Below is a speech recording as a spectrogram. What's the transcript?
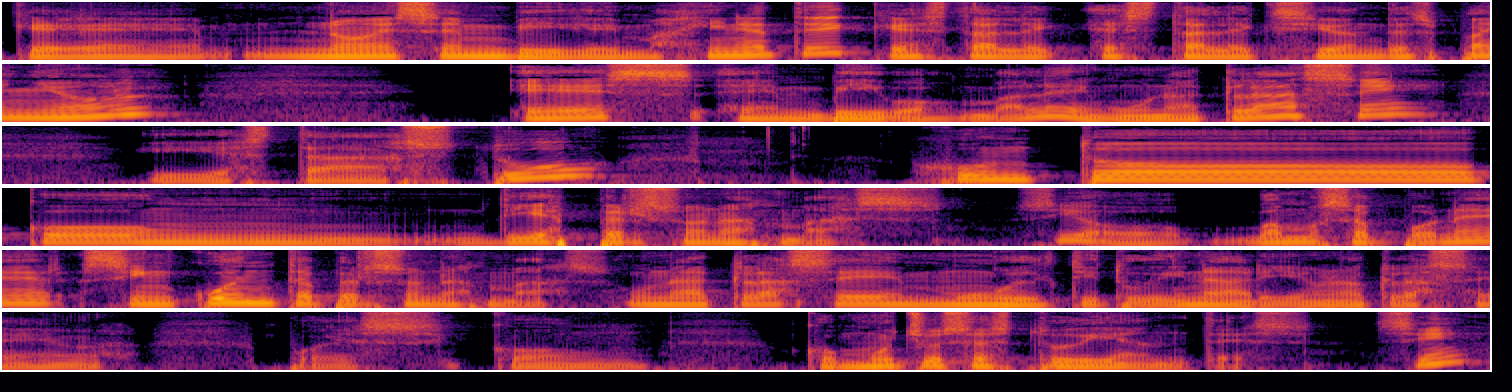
Que no es en vídeo. Imagínate que esta, esta lección de español es en vivo, ¿vale? En una clase y estás tú junto con 10 personas más, ¿sí? O vamos a poner 50 personas más, una clase multitudinaria, una clase pues con, con muchos estudiantes, ¿sí?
